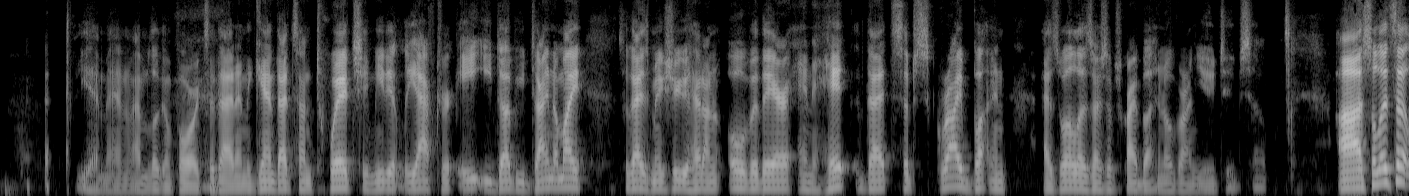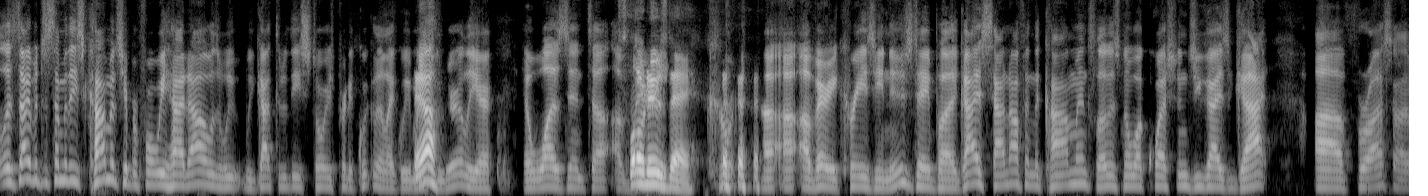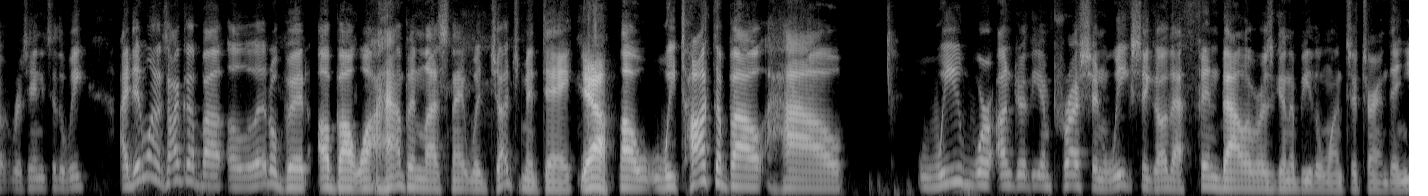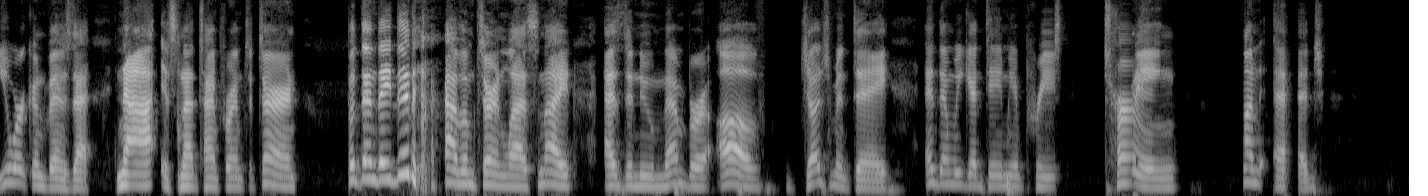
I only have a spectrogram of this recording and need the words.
Yeah, man, I'm looking forward to that. And again, that's on Twitch immediately after AEW Dynamite. So, guys, make sure you head on over there and hit that subscribe button as well as our subscribe button over on YouTube. So, uh, so let's uh, let's dive into some of these comments here before we head out. We we got through these stories pretty quickly, like we Yeah. mentioned earlier. It wasn't uh, a Slow very news day. a, a very crazy news day. But guys, sound off in the comments. Let us know what questions you guys got uh, for us uh, retaining to the week. I did want to talk about a little bit about what happened last night with Judgment Day. Yeah, Uh, we talked about how we were under the impression weeks ago that Finn Balor was going to be the one to turn. Then you were convinced that, nah, it's not time for him to turn. But then they did have him turn last night as the new member of Judgment Day. And then we get Damian Priest turning on Edge,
